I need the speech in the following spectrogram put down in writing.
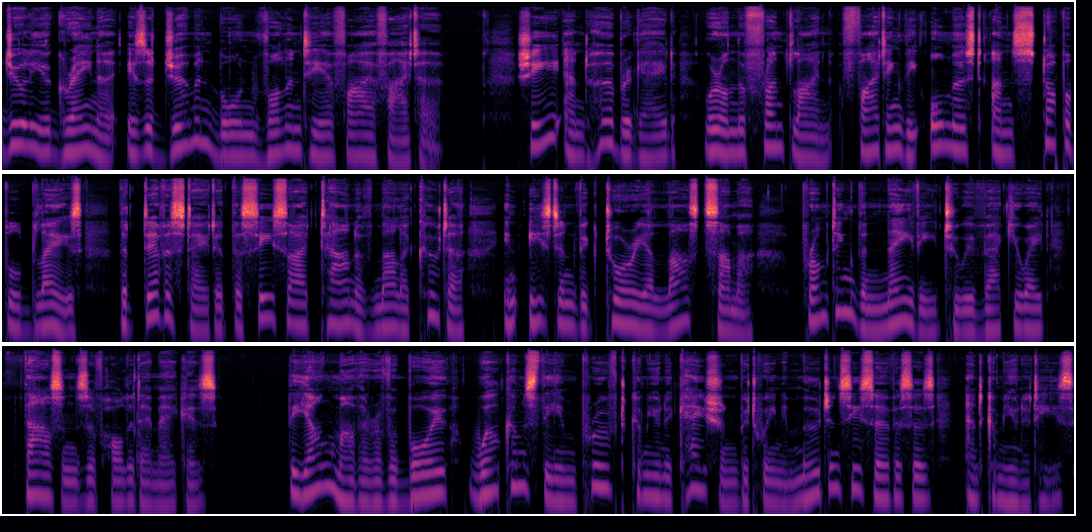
Julia Grainer is a German born volunteer firefighter. She and her brigade were on the front line fighting the almost unstoppable blaze that devastated the seaside town of Mallacoota in eastern Victoria last summer, prompting the Navy to evacuate thousands of holidaymakers. The young mother of a boy welcomes the improved communication between emergency services and communities.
